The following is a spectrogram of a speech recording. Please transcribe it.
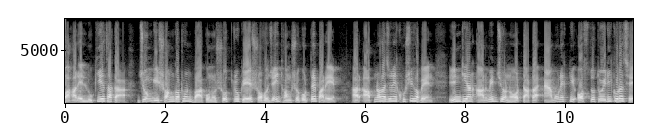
পাহাড়ে লুকিয়ে থাকা জঙ্গি সংগঠন বা কোনো শত্রুকে সহজেই ধ্বংস করতে পারে। আর আপনারা জেনে খুশি হবেন, ইন্ডিয়ান আর্মির জন্য টাটা এমন একটি অস্ত্র তৈরি করেছে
